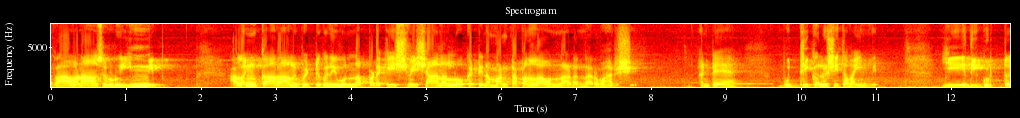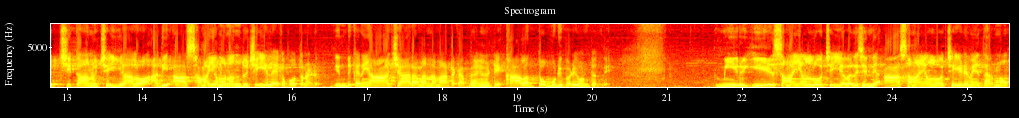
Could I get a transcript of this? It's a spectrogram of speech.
రావణాసురుడు ఇన్ని అలంకారాలు పెట్టుకుని ఉన్నప్పటికీ శ్మశానంలో కట్టిన మంటపంలా ఉన్నాడన్నారు మహర్షి. అంటే బుద్ధి కలుషితమైంది. ఏది గుర్తొచ్చి తాను చెయ్యాలో అది ఆ సమయమునందు చెయ్యలేకపోతున్నాడు. ఎందుకని ఆచారం అన్న మాటకు అర్థం ఏమిటి? కాలంతో ముడిపడి ఉంటుంది. మీరు ఏ సమయంలో చెయ్యవలసింది ఆ సమయంలో చేయడమే ధర్మం.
